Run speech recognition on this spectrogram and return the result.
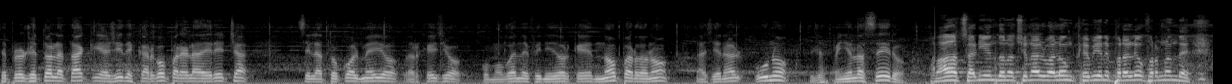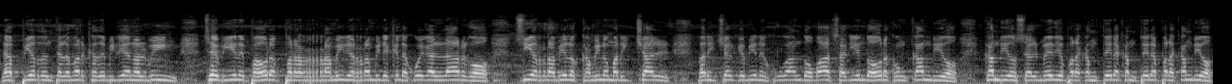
se proyectó al ataque y allí descargó para la derecha se la tocó al medio, Vergesio, como buen definidor que es, no perdonó, Nacional 1, Villa Española 0. Va saliendo Nacional, balón que viene para Leo Fernández, la pierde entre la marca de Emiliano Albín, se viene para ahora para Ramírez, Ramírez que la juega en largo, cierra bien los caminos Marichal, Marichal que viene jugando, va saliendo ahora con cambio, cambio hacia el medio para Cantera, Cantera para cambio,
